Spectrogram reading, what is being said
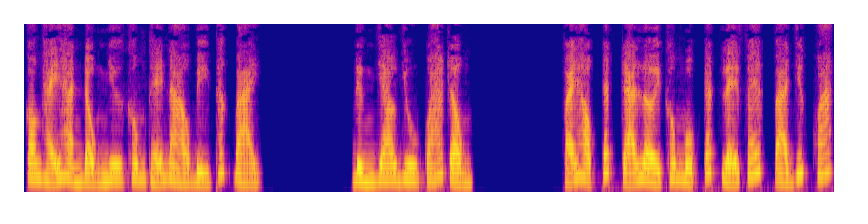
con hãy hành động như không thể nào bị thất bại. Đừng giao du quá rộng. Phải học cách trả lời không một cách lễ phép và dứt khoát.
